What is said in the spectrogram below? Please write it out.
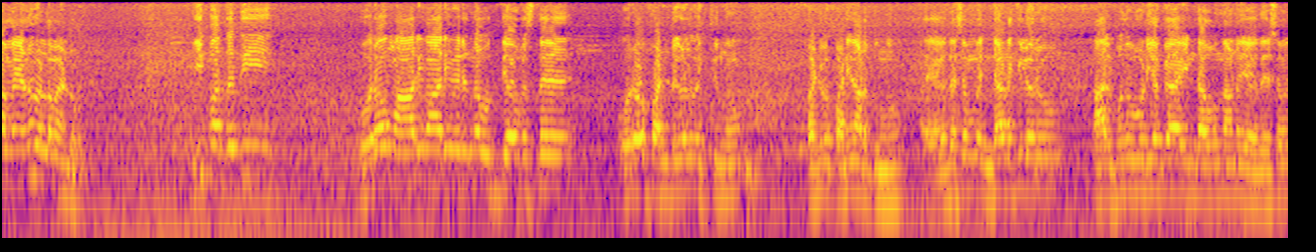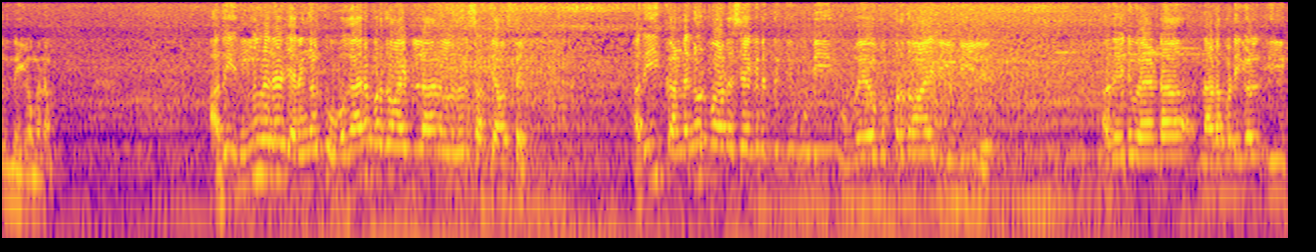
സമയമാണ് വെള്ളം വേണ്ടുള്ളൂ. ഈ പദ്ധതി ഓരോ മാറി മാറി വരുന്ന ഉദ്യോഗസ്ഥർ ഓരോ ഫണ്ടുകൾ വെക്കുന്നു പണി പണി നടക്കുന്നു ഏകദേശം എന്റെ കണക്കിലൊരു നാൽപ്പത് കോടിയൊക്കെ ആയി ഉണ്ടാവും എന്നാണ് ഏകദേശം ഒരു നിഗമനം. അത് ഇന്ന് വരെ ജനങ്ങൾക്ക് ഉപകാരപ്രദമായിട്ടില്ല എന്നുള്ളത് ഒരു സത്യാവസ്ഥയാണ്. അത് ഈ കണ്ണനൂർ പാടശേഖരത്തിക്ക് കൂടി ഉപയോഗപ്രദമായ രീതിയിൽ അതിന് വേണ്ട നടപടികൾ ഈ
